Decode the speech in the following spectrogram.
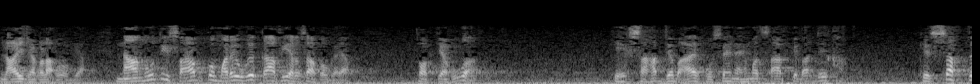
لڑائی جھگڑا ہو گیا۔ نانوتی صاحب کو مرے ہوئے کافی عرصہ ہو گیا۔ تو اب کیا ہوا؟ کہ ایک صاحب جب آئے حسین احمد صاحب کے بعد دیکھا کہ سخت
